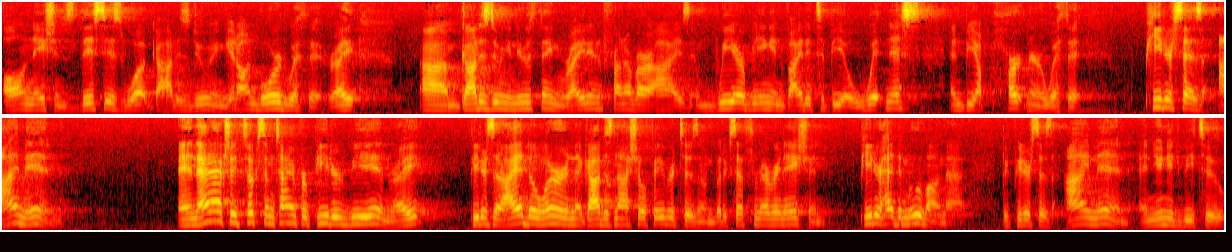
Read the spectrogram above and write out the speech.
all nations. This is what God is doing. Get on board with it, right? Um, God is doing a new thing right in front of our eyes, and we are being invited to be a witness and be a partner with it. Peter says, I'm in. And that actually took some time for Peter to be in, right? Peter said, I had to learn that God does not show favoritism, but accepts from every nation. Peter had to move on that. But Peter says, I'm in, and you need to be too.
